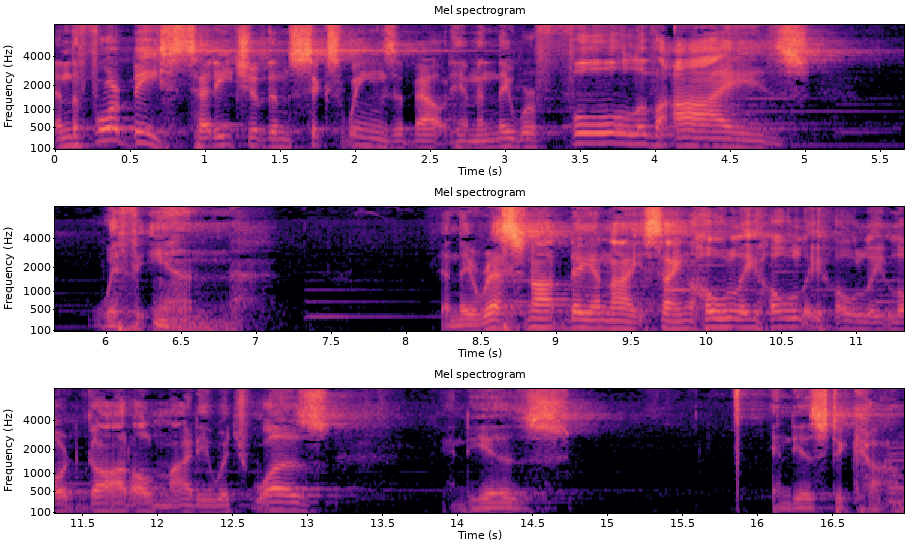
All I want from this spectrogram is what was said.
And the four beasts had each of them six wings about him, and they were full of eyes within. And they rest not day and night, saying, Holy, holy, holy, Lord God Almighty, which was and is and is to come.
